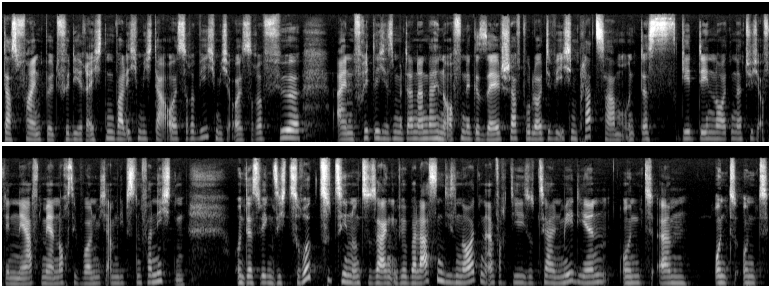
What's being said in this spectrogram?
das Feindbild für die Rechten, weil ich mich da äußere, wie ich mich äußere, für ein friedliches Miteinander, eine offene Gesellschaft, wo Leute wie ich einen Platz haben. Und das geht den Leuten natürlich auf den Nerv mehr noch, sie wollen mich am liebsten vernichten. Und deswegen sich zurückzuziehen und zu sagen, wir überlassen diesen Leuten einfach die sozialen Medien und, ähm, und, und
